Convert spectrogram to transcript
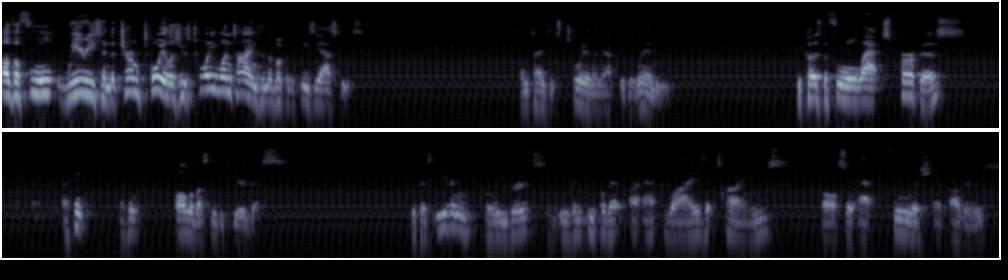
of a fool wearies him. The term toil is used 21 times in the book of Ecclesiastes. Sometimes it's toiling after the wind. Because the fool lacks purpose, I think, I think all of us need to hear this. Because even believers, even people that act wise at times, also act foolish at others.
